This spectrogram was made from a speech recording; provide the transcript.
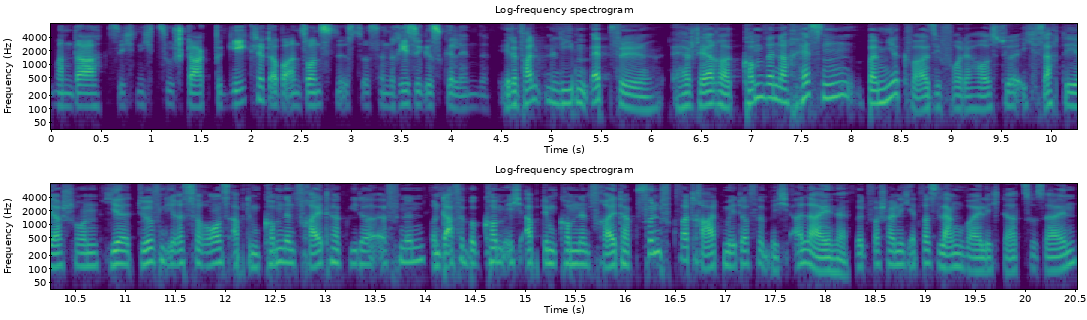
man da sich nicht zu stark begegnet. Aber ansonsten ist das ein riesiges Gelände. Elefanten lieben Äpfel. Herr Scherer, kommen wir nach Hessen, bei mir quasi vor der Haustür. Ich sagte ja schon, hier dürfen die Restaurants ab dem kommenden Freitag wieder öffnen. Und dafür bekomme ich ab dem kommenden Freitag fünf Quadratmeter für mich alleine. Wird wahrscheinlich etwas langweilig da zu sein.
